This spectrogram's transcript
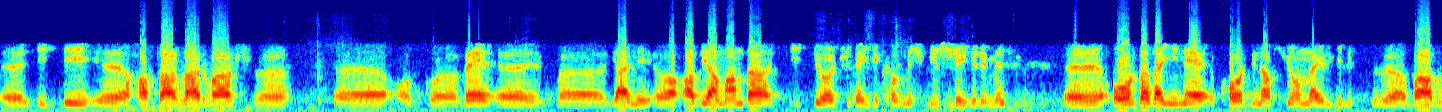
e, ciddi e, hasarlar var e, ve e, e, yani Adıyaman'da ciddi ölçüde yıkılmış bir şehrimiz. E, orada da yine koordinasyonla ilgili e, bazı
